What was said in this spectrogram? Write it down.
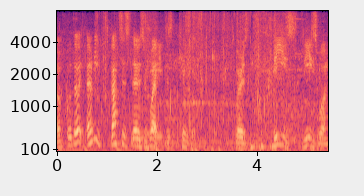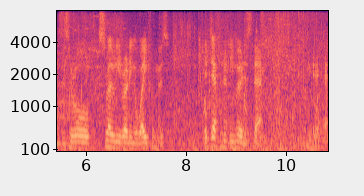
Although it only batters those away, it doesn't kill them. Whereas these these ones that are all slowly running away from us, it definitely murders them. Yeah.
